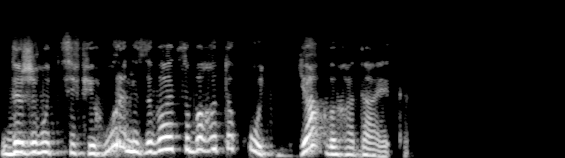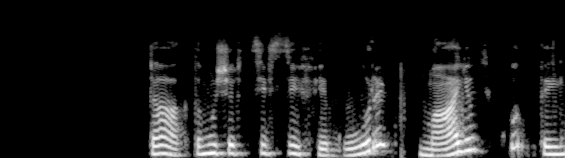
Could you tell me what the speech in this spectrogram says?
де живуть ці фігури, називається багатокутною? Як ви гадаєте? Так, тому що ці всі фігури мають кути.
